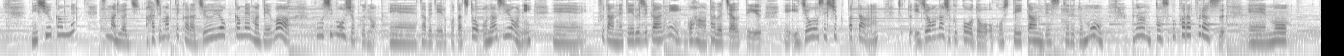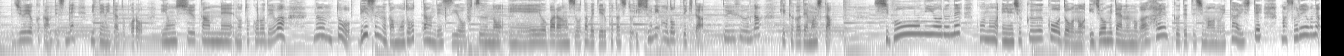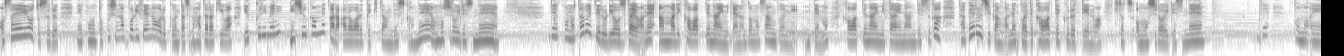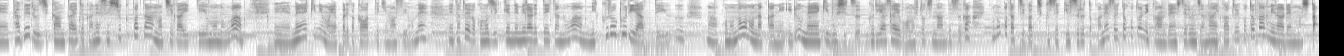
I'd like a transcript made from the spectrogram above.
2週間目つまりは始まってから14日目までは高脂肪食の、えー、食べている子たちと同じように、えー、普段寝ている時間にご飯を食べちゃうっていう、えー、異常摂食パターンちょっと異常な食行動を起こしていたんですけれどもなんとそこからプラス、えー、もう14日間ですね見てみたところ4週間目のところではなんとリズムが戻ったんですよ普通の、えー、栄養バランスを食べている子たちと一緒に戻ってきたという風な結果が出ました脂肪によるねこの、えー、食行動の異常みたいなのが早く出てしまうのに対して、まあ、それをね抑えようとする、えー、この特殊なポリフェノール君たちの働きはゆっくりめに2週間目から現れてきたんですかね面白いですね。でこの食べてる量自体はねあんまり変わってないみたいなどの3群に見ても変わってないみたいなんですが食べる時間がねこうやって変わってくるっていうのは一つ面白いですね。でこの、えー、食べる時間帯とかね接触パターンの違いっていうものは、えー、免疫にもやっぱり関わってきますよね、えー、例えばこの実験で見られていたのはミクログリアっていう、まあ、この脳の中にいる免疫物質グリア細胞の一つなんですがこの子たちが蓄積するとかねそういったことに関連してるんじゃないかということが見られました。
